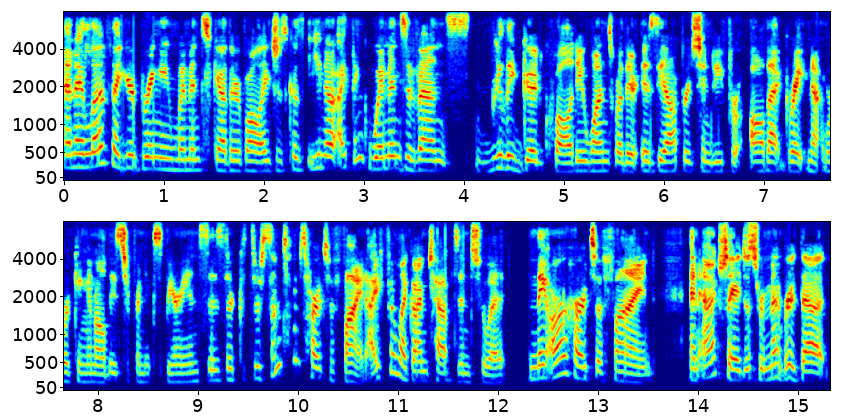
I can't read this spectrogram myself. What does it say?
And I love that you're bringing women together of all ages because, you know, I think women's events, really good quality ones where there is the opportunity for all that great networking and all these different experiences, they're, they're sometimes hard to find. I feel like I'm tapped into it and they are hard to find. And actually, I just remembered that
